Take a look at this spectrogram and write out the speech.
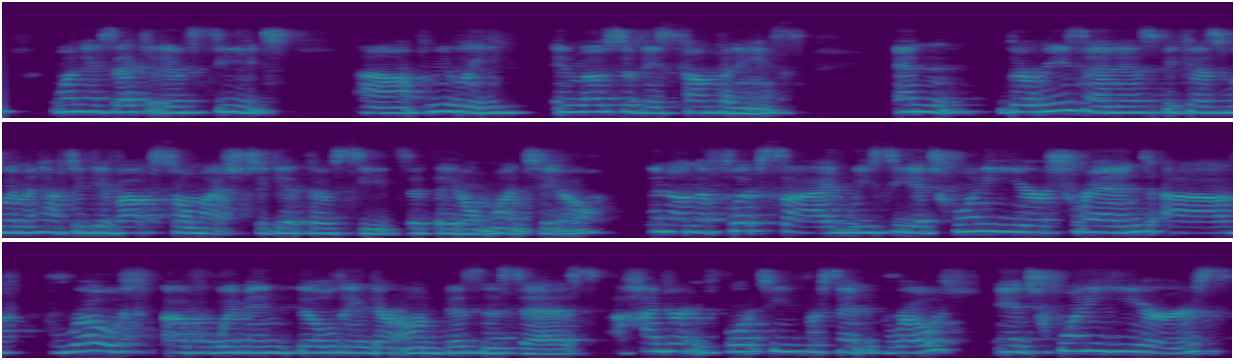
one executive seat uh, really in most of these companies. And the reason is because women have to give up so much to get those seats that they don't want to. And on the flip side, we see a 20 year trend of growth of women building their own businesses 114% growth in 20 years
